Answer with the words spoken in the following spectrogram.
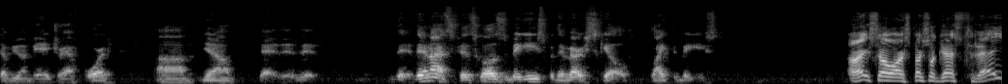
WNBA draft board. Um, you know, they're, they're not as physical as the Big East, but they're very skilled, like the Big East. All right. So our special guest today,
